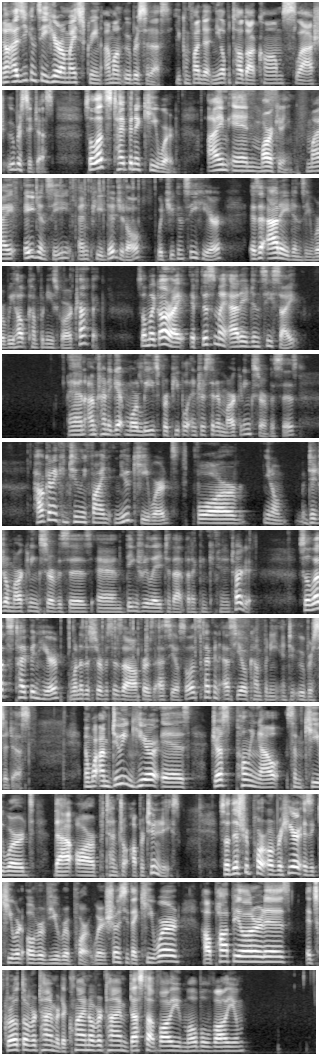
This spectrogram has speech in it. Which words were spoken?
Now, as you can see here on my screen, I'm on Ubersuggest. You can find it at neilpatel.com slash Ubersuggest. So let's type in a keyword. I'm in marketing. My agency, NP Digital, which you can see here, is an ad agency where we help companies grow our traffic. So I'm like, all right, if this is my ad agency site, and I'm trying to get more leads for people interested in marketing services, how can I continually find new keywords for you know, digital marketing services and things related to that that I can continue to target. So let's type in here one of the services I offer is SEO. So let's type in SEO company into Ubersuggest. And what I'm doing here is just pulling out some keywords that are potential opportunities. So this report over here is a keyword overview report where it shows you the keyword, how popular it is, its growth over time or decline over time, desktop volume, mobile volume,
